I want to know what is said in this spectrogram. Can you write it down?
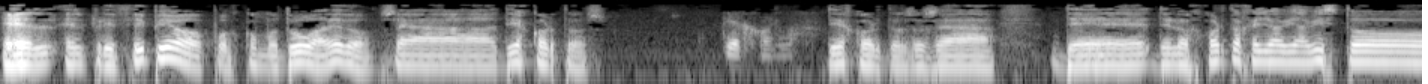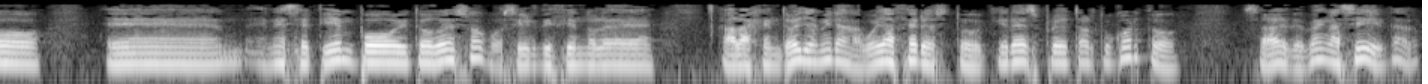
El, el principio, pues como tú, a dedo, o sea, 10 cortos. Diez jornadas. 10 cortos, o sea, de, los cortos que yo había visto en, en ese tiempo y todo eso, pues ir diciéndole a la gente, oye, mira, voy a hacer esto, ¿quieres proyectar tu corto? ¿Sabes? De, Venga, sí, claro.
